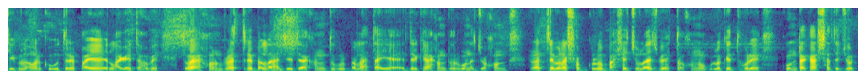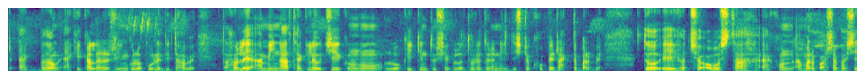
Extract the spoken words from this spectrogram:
যেগুলো আমার কবুতরের পায়ে লাগাইতে হবে। তো এখন রাত্রেবেলা, যেহেতু এখন দুপুরবেলা, তাই এদেরকে এখন ধরবো না। যখন রাত্রেবেলা সবগুলো বাসায় চলে আসবে, তখন ওগুলোকে ধরে কোনটা কার সাথে জোট, একদম একই কালারের রিংগুলো পরে দিতে হবে। তাহলে আমি না থাকলেও যে কোনো লোকই কিন্তু সেগুলো ধরে ধরে নির্দিষ্ট খোপে রাখতে পারবে। তো এই হচ্ছে অবস্থা। এখন আমার পাশাপাশি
